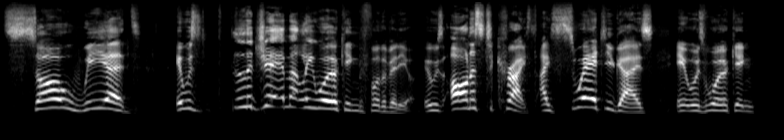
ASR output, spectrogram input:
So weird. It was legitimately working before the video. It was honest to Christ. I swear to you guys, it was working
